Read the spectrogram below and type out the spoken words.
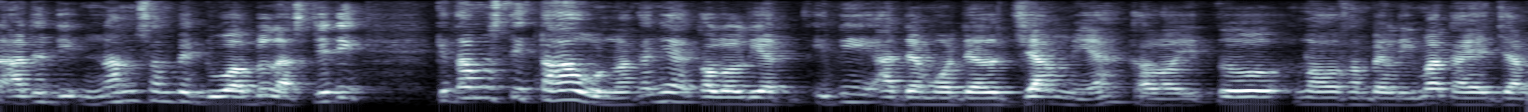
ada di 6 sampai 12. Jadi, kita mesti tahu. Makanya kalau lihat ini ada model jam ya. Kalau itu 0 sampai 5 kayak jam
